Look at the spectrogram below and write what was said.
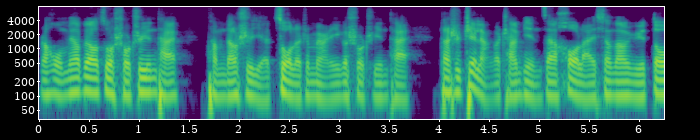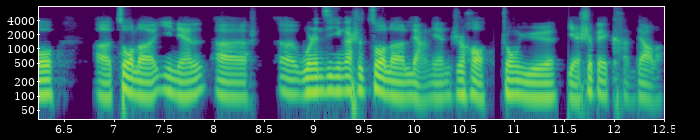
然后我们要不要做手持云台？他们当时也做了这么样一个手持云台。但是这两个产品在后来相当于都呃做了一年，呃呃无人机应该是做了两年之后，终于也是被砍掉了。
